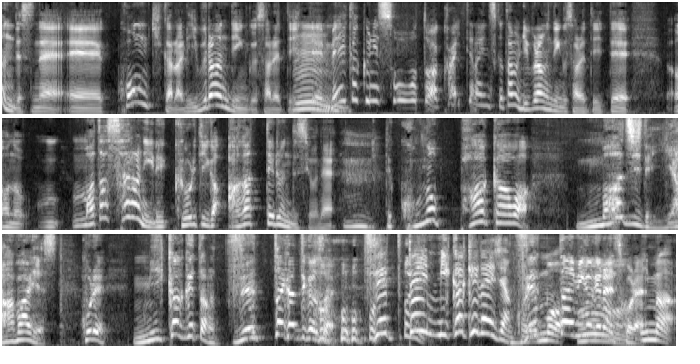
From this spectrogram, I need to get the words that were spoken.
分ですね、えー今期からリブランディングされていて、うん明確にそうとは書いてないんですけど、多分リブランディングされていて、あの、んまたさらにレクオリティが上がってるんですよね。で、このパーカーは、マジでやばいです。これ、見かけたら絶対買ってください。絶対見かけないじゃんこれ絶対見かけないです、これ。今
